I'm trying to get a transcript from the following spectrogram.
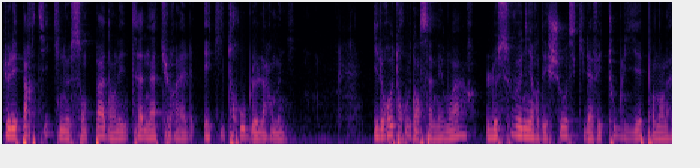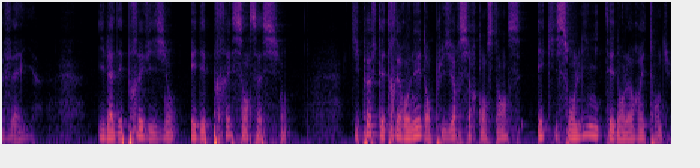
que les parties qui ne sont pas dans l'état naturel et qui troublent l'harmonie il retrouve dans sa mémoire le souvenir des choses qu'il avait oubliées pendant la veille. Il a des prévisions et des pressensations qui peuvent être erronées dans plusieurs circonstances et qui sont limitées dans leur étendue.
